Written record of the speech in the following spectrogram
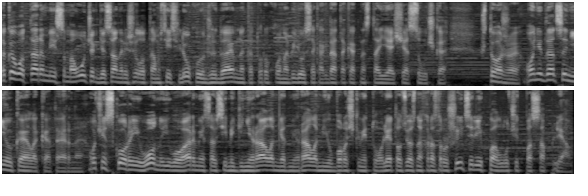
Такой вот армии самоучек Десан решил отомстить Люку и джедаям, на которых он обиделся когда-то как настоящая сучка. Что же, он недооценил Кайла Катерна. Очень скоро и он, и его армия совсем всеми генералами, адмиралами и уборочками туалетов звездных разрушителей получит по соплям.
